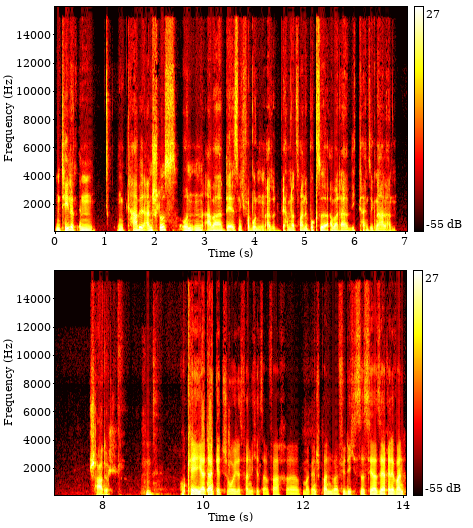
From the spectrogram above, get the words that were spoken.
einen, Tele, einen, einen Kabelanschluss unten, aber der ist nicht verbunden. Also wir haben da zwar eine Buchse, aber da liegt kein Signal an. Schade. Hm. Okay, ja, danke, Joey. Das fand ich jetzt einfach äh, mal ganz spannend, weil für dich ist das ja sehr relevant.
